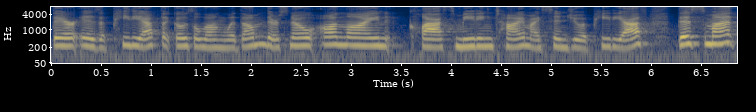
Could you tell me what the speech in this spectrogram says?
There is a PDF that goes along with them. There's no online class meeting time. I send you a PDF. This month,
